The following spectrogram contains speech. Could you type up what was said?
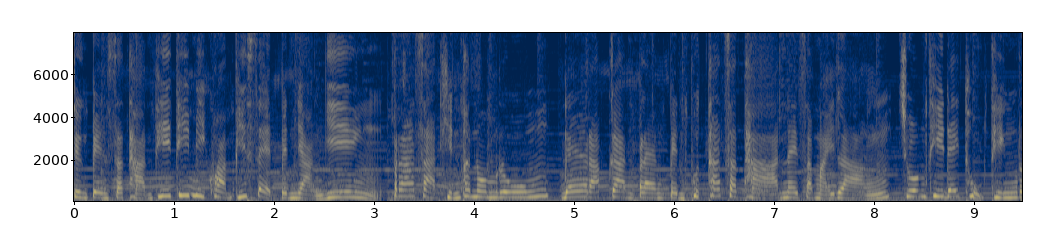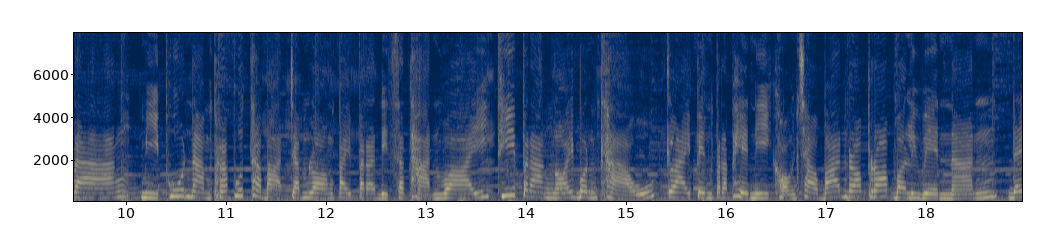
จึงเป็นสถานที่ที่มีความพิเศษเป็นอย่างยิ่ง ปราสาทหินพนมรุง้ง ได้รับการแปลงเป็นพุทธสถานในสมัยหลัง ช่วงที่ได้ถูกทิ้งร้างมีผู้นำพระพุทธบาทจำลองไปประดิษฐานไว้ ที่ปรางน้อยบนเขา กลายเป็นประเพณีของชาวบ้านรอบๆบบริเวณนั้น ได้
